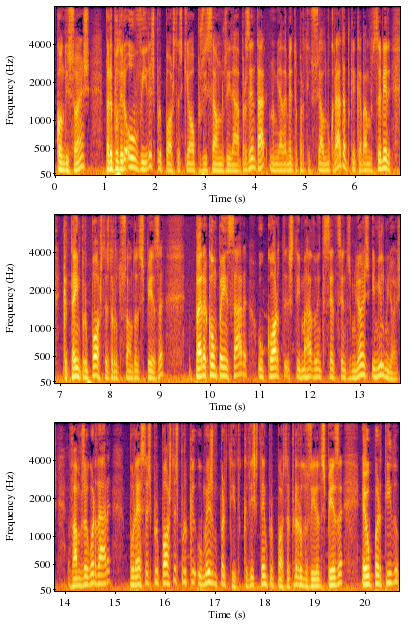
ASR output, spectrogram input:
condições para poder ouvir as propostas que a oposição nos irá apresentar, nomeadamente o Partido Social Democrata, porque acabamos de saber que tem propostas de redução da despesa para compensar o corte estimado entre 700 milhões e 1000 milhões. Vamos aguardar por essas propostas, porque o mesmo partido que diz que tem propostas para reduzir a despesa é o partido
